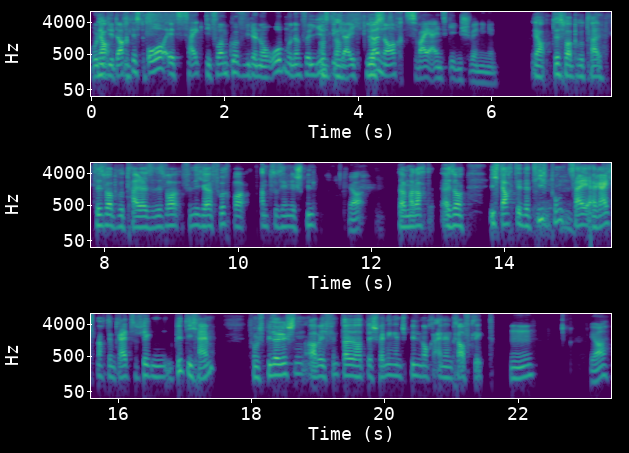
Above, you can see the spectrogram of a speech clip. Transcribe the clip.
wo Ja. du dir dachtest, oh, jetzt zeigt die Formkurve wieder nach oben und dann verlierst Und du gleich Lust. danach 2-1 gegen Schwenningen. ja, das war brutal. Das war brutal. Also das war, finde ich, ein furchtbar anzusehendes Spiel. Ja, Da haben wir gedacht, also ich dachte, der Tiefpunkt sei erreicht nach dem 3 zu 4 gegen Bittigheim vom Spielerischen, aber ich finde, da hat das Schwenningen-Spiel noch einen draufgelegt. mhm. ja,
